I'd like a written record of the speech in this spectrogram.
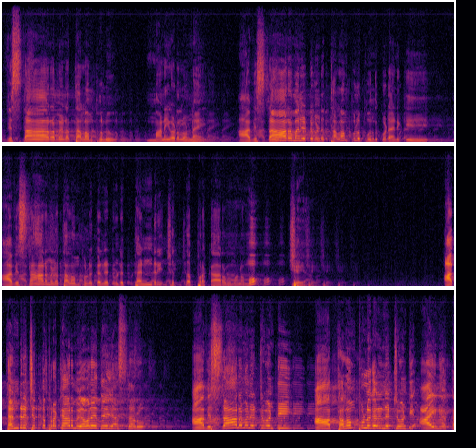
విస్తారమైన తలంపులు మన యొడలు ఉన్నాయి. ఆ విస్తారమైనటువంటి తలంపులు పొందుకోవడానికి ఆ విస్తారమైన తలంపులు కలిగినటువంటి తండ్రి చిత్త ప్రకారం మనము చేయాలి. ఆ తండ్రి చిత్త ప్రకారం ఎవరైతే చేస్తారో ఆ విస్తారమైనటువంటి ఆ తలంపులు కలిగినటువంటి ఆయన యొక్క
